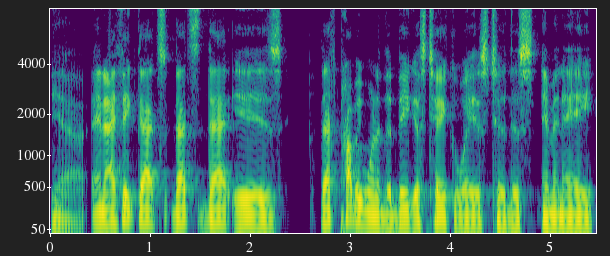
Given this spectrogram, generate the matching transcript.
yeah and i think that's that's that is that's probably one of the biggest takeaways to this m&a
